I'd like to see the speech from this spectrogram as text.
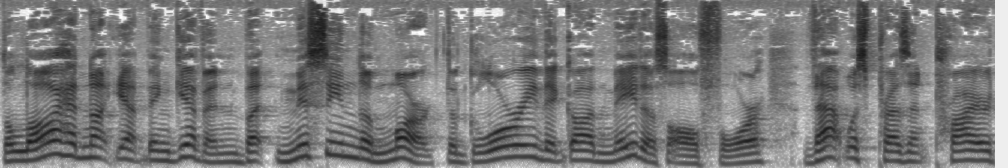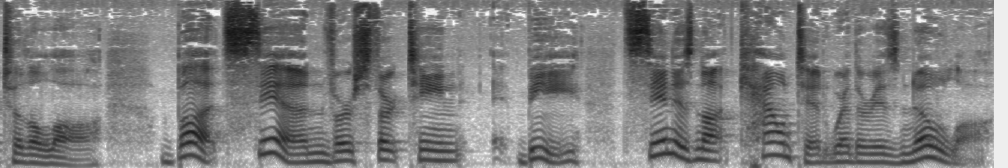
the law had not yet been given, but missing the mark, the glory that God made us all for, that was present prior to the law. But sin, verse 13b, sin is not counted where there is no law.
